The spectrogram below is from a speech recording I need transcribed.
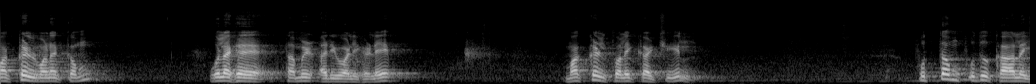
மக்கள் வணக்கம். உலக தமிழ் அறிவாளிகளே மக்கள் தொலைக்காட்சியில் புத்தம் புது காலை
